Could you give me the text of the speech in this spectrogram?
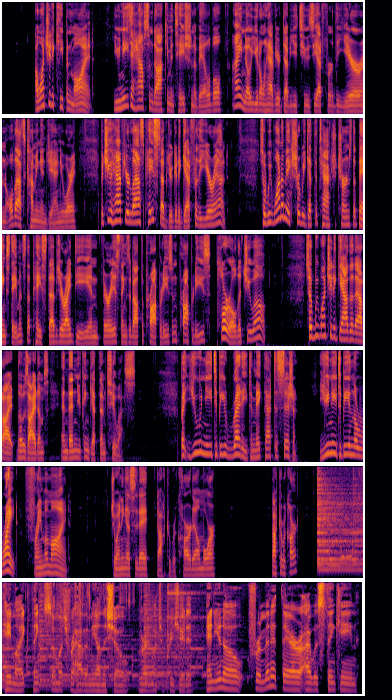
I want you to keep in mind you need to have some documentation available. I know you don't have your W 2s yet for the year, and all that's coming in January, but you have your last pay stub you're going to get for the year end. So we want to make sure we get the tax returns, the bank statements, the pay stubs, your ID, and various things about the properties and properties, plural, that you own. So we want you to gather that those items and then you can get them to us. But you need to be ready to make that decision. You need to be in the right frame of mind. Joining us today, Dr. Ricard Elmore. Dr. Ricard? Hey, Mike, thanks so much for having me on the show. Very much appreciated. And you know, for a minute there, I was thinking,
